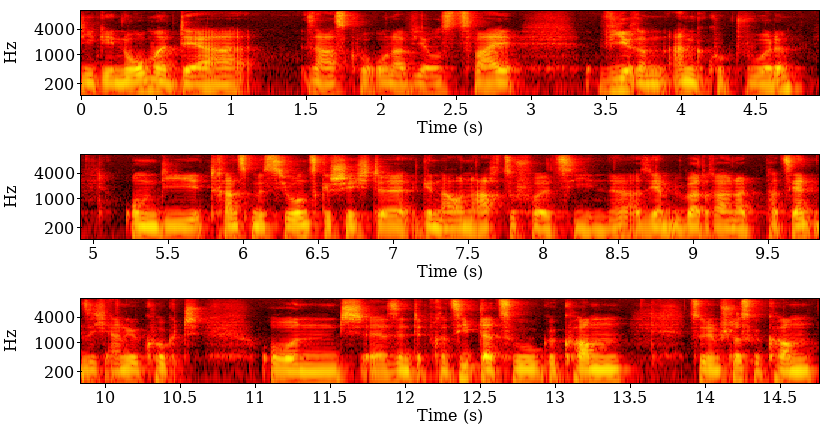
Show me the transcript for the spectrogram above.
die Genome der SARS-Coronavirus 2 Viren angeguckt wurde um die Transmissionsgeschichte genau nachzuvollziehen. Ne? Also sie haben über 300 Patienten sich angeguckt und äh, sind im Prinzip dazu gekommen, zu dem Schluss gekommen,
